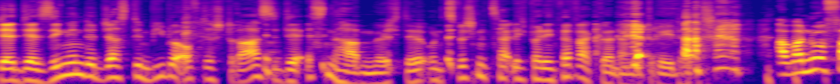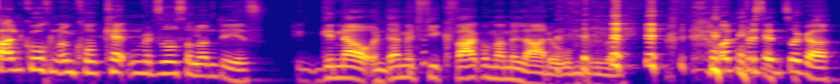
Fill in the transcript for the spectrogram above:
der, der singende Justin Bieber auf der Straße, der Essen haben möchte und zwischenzeitlich bei den Pfefferkörnern gedreht hat. Aber nur Pfannkuchen und Kroketten mit Soße Hollandaise. Genau, und damit viel Quark und Marmelade oben drüber. und ein bisschen Zucker.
